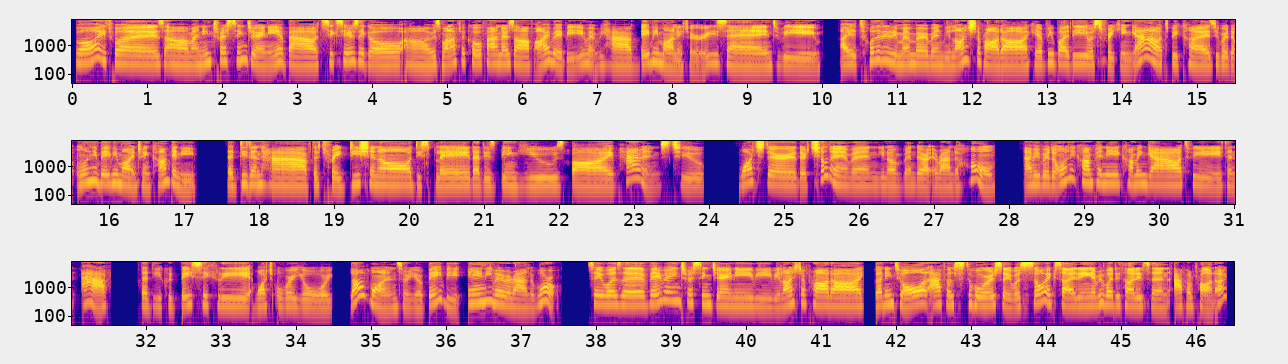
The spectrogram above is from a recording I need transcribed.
Well, it was um, an interesting journey. About six years ago, uh, I was one of the co-founders of iBaby. We have baby monitors, and we I totally remember when we launched the product, everybody was freaking out because we were the only baby monitoring company that didn't have the traditional display that is being used by parents to watch their, their children when, you know, when they're around the home. And we were the only company coming out with an app that you could basically watch over your loved ones or your baby anywhere around the world. So it was a very, very interesting journey. We, we launched a product, got into all Apple stores. So it was so exciting. Everybody thought it's an Apple product.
